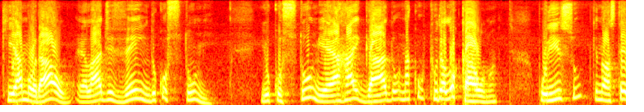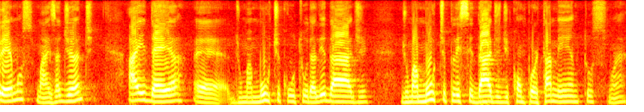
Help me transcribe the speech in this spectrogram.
que a moral ela advém do costume. E o costume é arraigado na cultura local. Né? Por isso que nós teremos, mais adiante, a ideia é, de uma multiculturalidade, de uma multiplicidade de comportamentos, é?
